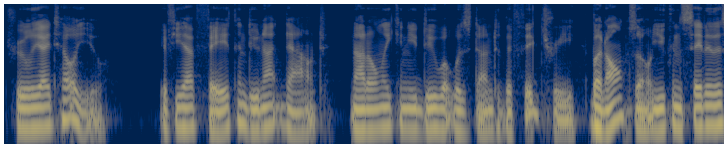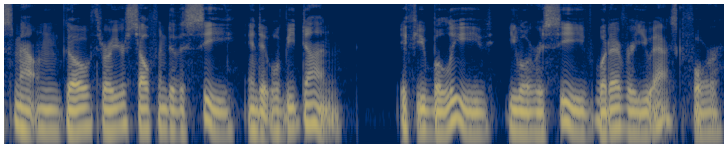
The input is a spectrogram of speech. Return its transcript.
Truly I tell you, if you have faith and do not doubt, not only can you do what was done to the fig tree, but also you can say to this mountain, Go throw yourself into the sea, and it will be done. If you believe, you will receive whatever you ask for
